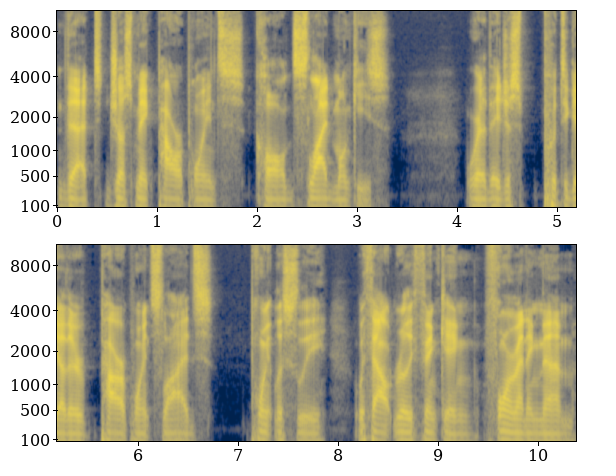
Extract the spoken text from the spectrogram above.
that just make PowerPoints called slide monkeys, where they just put together PowerPoint slides pointlessly without really thinking, formatting them,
